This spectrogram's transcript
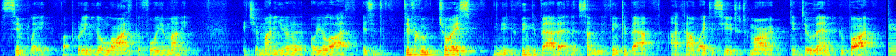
simply by putting your life before your money. It's your money or your life. It's a difficult choice. You need to think about it and it's something to think about. I can't wait to see you tomorrow. Until then, goodbye.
